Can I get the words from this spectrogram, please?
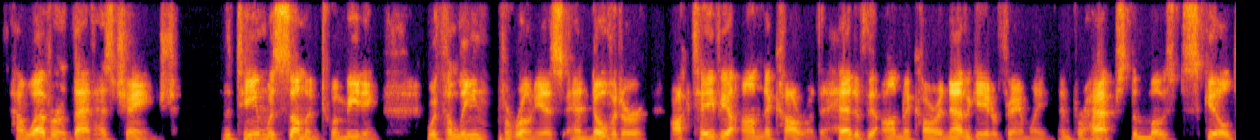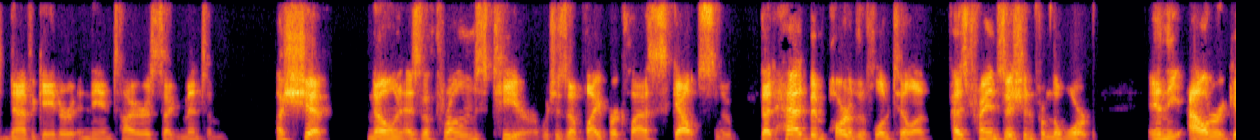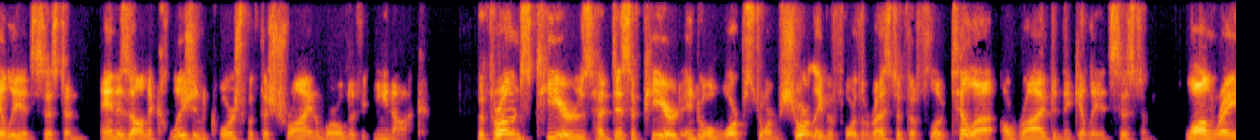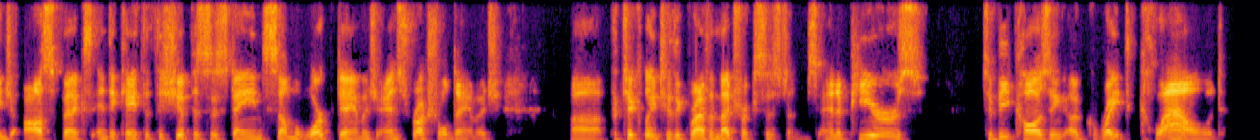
However, that has changed. The team was summoned to a meeting with Helene Varonius and Novator Octavia Omnicara, the head of the Omnicara navigator family, and perhaps the most skilled navigator in the entire segmentum. A ship known as the Throne's Tear, which is a Viper class scout sloop that had been part of the flotilla, has transitioned from the warp in the outer Gilead system and is on a collision course with the shrine world of Enoch. The Throne's Tears had disappeared into a warp storm shortly before the rest of the flotilla arrived in the Gilead system. Long range auspex indicate that the ship has sustained some warp damage and structural damage, uh, particularly to the gravimetric systems, and appears to be causing a great cloud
